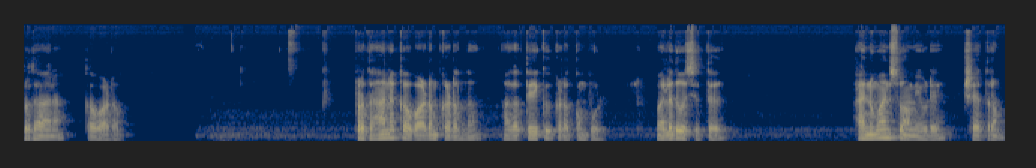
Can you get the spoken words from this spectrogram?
പ്രധാന കവാടം. പ്രധാന കവാടം കടന്ന് അകത്തേക്ക് കടക്കുമ്പോൾ വലതുവശത്ത് ഹനുമാൻ സ്വാമിയുടെ ക്ഷേത്രം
